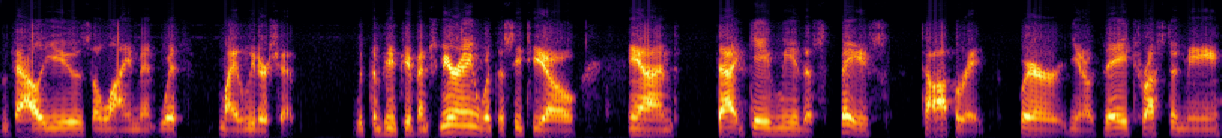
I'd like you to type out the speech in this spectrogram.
values alignment with my leadership, with the VP of engineering, with the CTO, and that gave me the space to operate where, you know, they trusted me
